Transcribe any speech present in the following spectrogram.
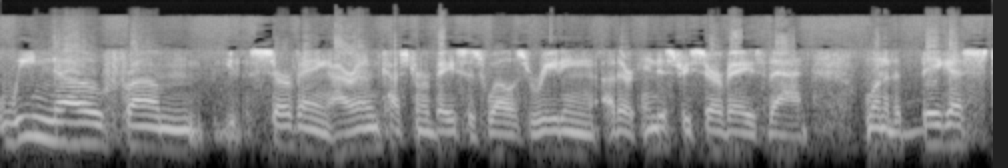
we know from surveying our own customer base as well as reading other industry surveys that one of the biggest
